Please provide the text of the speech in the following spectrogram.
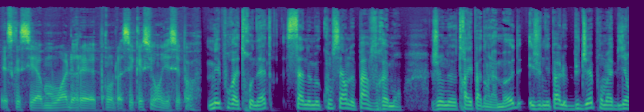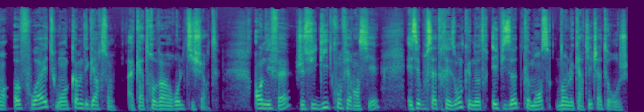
Est-ce que c'est à moi de répondre à ces questions? Je ne sais pas. Mais pour être honnête, ça ne me concerne pas vraiment. Je ne travaille pas dans la mode et je n'ai pas le budget pour m'habiller en off-white ou en comme des garçons, à 80 euros le t-shirt. En effet, je suis guide conférencier et c'est pour cette raison que notre épisode commence dans le quartier de Château-Rouge.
